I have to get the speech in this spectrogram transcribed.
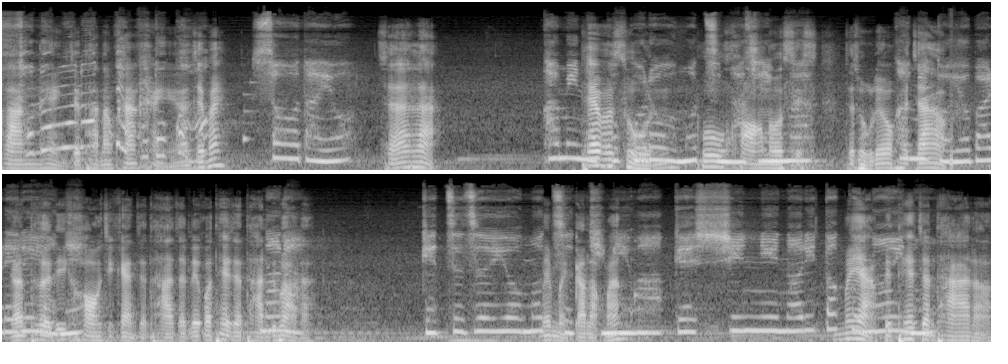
พลังแห่งจันทาน้ำค้างแข็งนใช่ไหมใช่ละเทพสูรผู้ครองโนซิสจะถูกเรียกว่าพระเจ้างั้นเธอที่ครองจักรจันทาจะเรียกว่าเทพจันทาหรือเปล่านะไม่เหมือนกันหรอกมั้งไม่อยากเป็นเทพจันทาเหรอ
